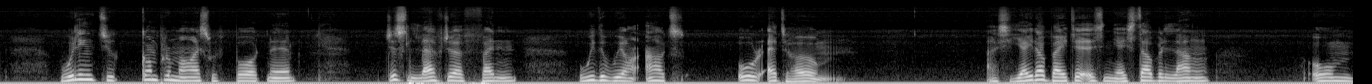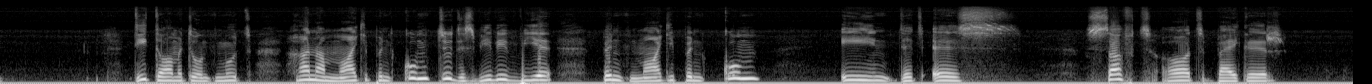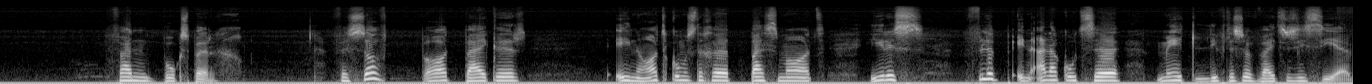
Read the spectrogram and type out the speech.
willing to compromise with partner, just love to have fun, whether we are out or at home. As jy daar buiten is en jy stel belang om die dame te ontmoet, ga na maatje.com toe, dis www.maatje.com en dit is Soft Heart Baker van Boksburg. Vir Soft Heart Baker en haatkomstige pasmaat, hier is Flip en Anna Kotse met liefde so wijd soos die see.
